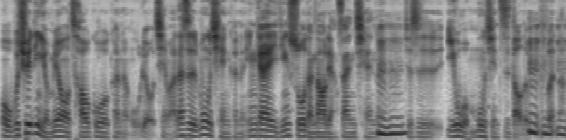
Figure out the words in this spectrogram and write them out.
我不确定有没有超过可能五六。钱嘛，但是目前可能应该已经缩短到两三千了，就是以我目前知道的部分了，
